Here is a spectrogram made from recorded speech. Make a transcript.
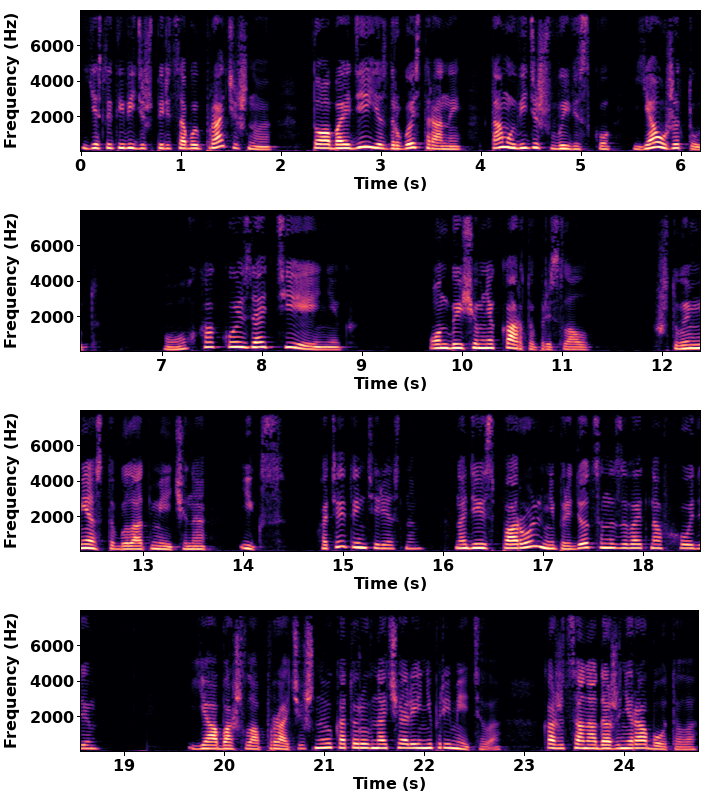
«Если ты видишь перед собой прачечную, то обойди ее с другой стороны. Там увидишь вывеску «Я уже тут». Ох, какой затейник! Он бы еще мне карту прислал, чтобы место было отмечено X. Хотя это интересно. Надеюсь, пароль не придется называть на входе. Я обошла прачечную, которую вначале и не приметила. Кажется, она даже не работала,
